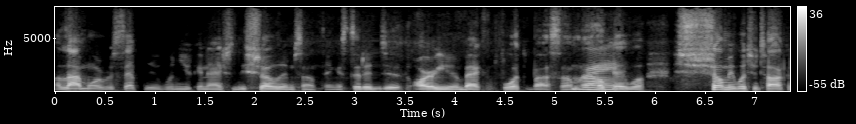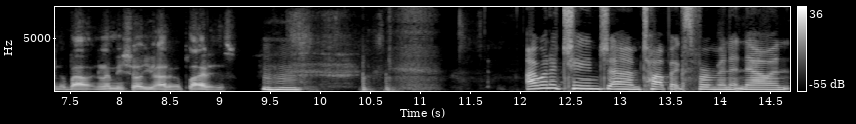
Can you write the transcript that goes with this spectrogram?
a lot more receptive when you can actually show them something instead of just arguing back and forth about something. Right. Like, okay, well, show me what you're talking about, and let me show you how to apply this. Mm-hmm. I want to change um, topics for a minute now and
